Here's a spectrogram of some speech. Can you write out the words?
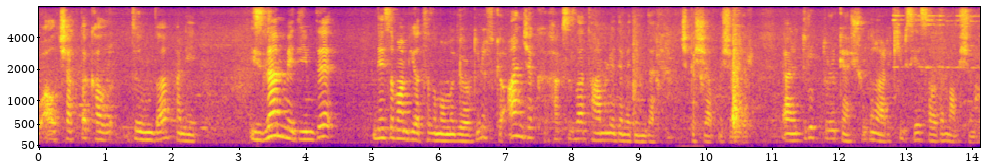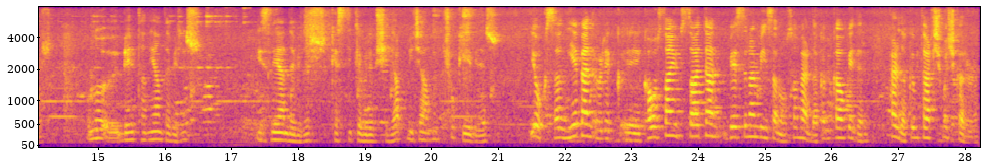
bu alçakta kaldığımda hani izlenmediğimde ne zaman bir atılımımı gördünüz ki ancak haksızlığa tahammül edemediğimde çıkış yapmışımdır. Yani durup dururken şuradan ağrı kimseye saldırmamışımdır. Bunu e, beni tanıyan da bilir, izleyen de bilir. Kesinlikle böyle bir şey yapmayacağımı çok iyi bilir. Yoksa niye ben öyle e, kaostan yük zaten beslenen bir insan olsam her dakika bir kavga ederim. Her dakika bir tartışma çıkarırım.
